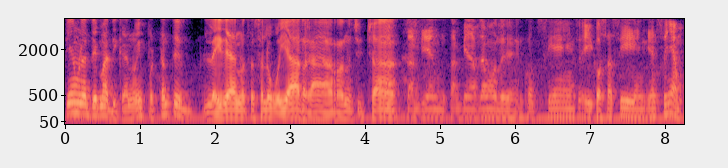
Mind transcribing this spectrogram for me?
tiene una temática, ¿no? Importante la idea no tan solo huellar, agarrando chuchada. También, también hablamos de conciencia y cosas así y enseñamos.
